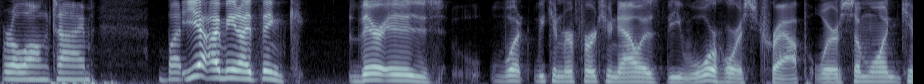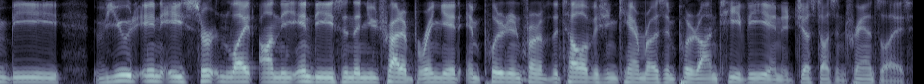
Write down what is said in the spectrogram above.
for a long time. But Yeah, I mean, I think there is what we can refer to now as the warhorse trap, where someone can be viewed in a certain light on the indies, and then you try to bring it and put it in front of the television cameras and put it on TV, and it just doesn't translate.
